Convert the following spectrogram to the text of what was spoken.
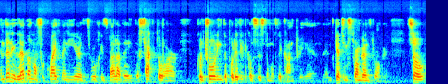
And then in Lebanon, for quite many years, through Hezbollah, they de facto are controlling the political system of the country and, and getting stronger and stronger. So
